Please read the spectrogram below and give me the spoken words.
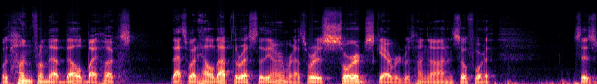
was hung from that belt by hooks That's what held up the rest of the armor. That's where his sword scabbard was hung on and so forth. It says,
